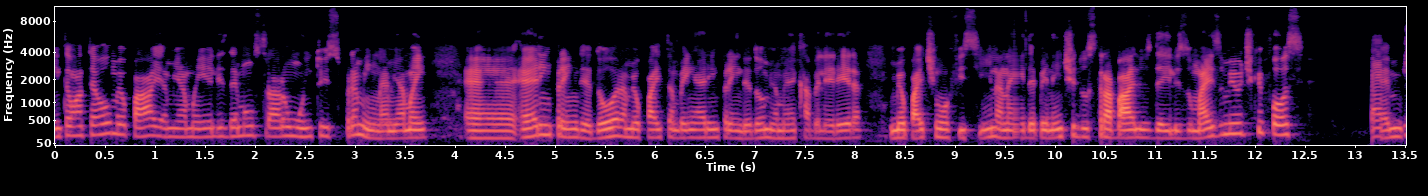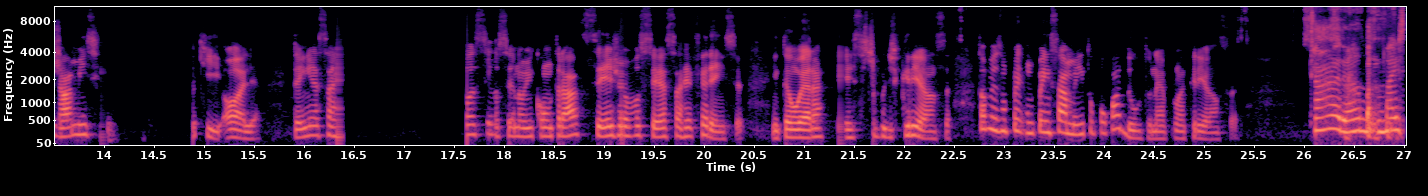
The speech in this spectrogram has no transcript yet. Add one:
Então, até o meu pai, a minha mãe, eles demonstraram muito isso para mim, né? Minha mãe é, era empreendedora, meu pai também era empreendedor, minha mãe é cabeleireira, meu pai tinha uma oficina, né? Independente dos trabalhos deles, do mais humilde que fosse, é, já me ensinou que, olha, tem essa se você não encontrar, seja você essa referência. Então eu era esse tipo de criança. Talvez um, um pensamento um pouco adulto, né, para uma criança. Caramba, mas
